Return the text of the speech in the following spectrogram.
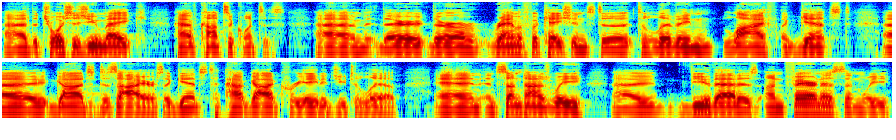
Uh, the choices you make have consequences. Um, there, there are ramifications to, to living life against uh, God's desires, against how God created you to live. And, and sometimes we uh, view that as unfairness and we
